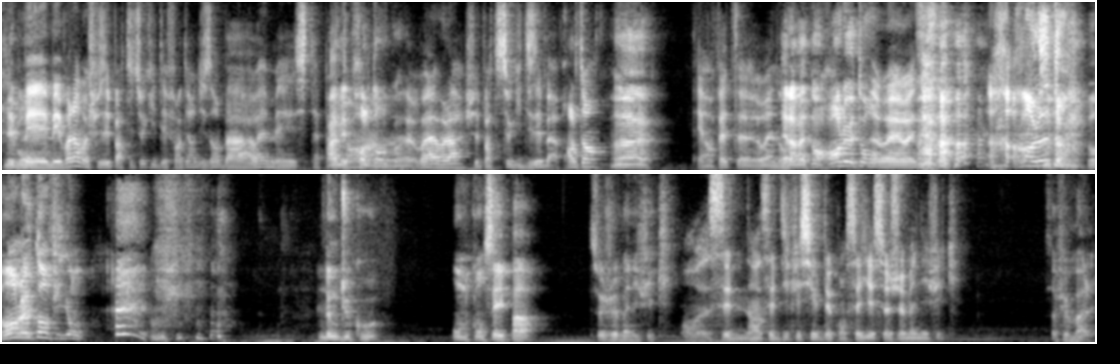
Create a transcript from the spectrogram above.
Mais bon. Mais, mais voilà, moi je faisais partie de ceux qui défendaient en disant Bah ouais, mais si t'as pas Ah, le mais temps. prends le temps, quoi. euh, Ouais, voilà, je fais partie de ceux qui disaient Bah prends le temps. Ouais. Et en fait, euh, ouais, non. Et là maintenant, rends le temps. Ouais, ouais, c'est ça. Rends le temps. Rends le temps, Fillon. Donc du coup, on ne conseille pas ce jeu magnifique. Bon, c'est non, c'est difficile de conseiller ce jeu magnifique. Ça fait mal.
